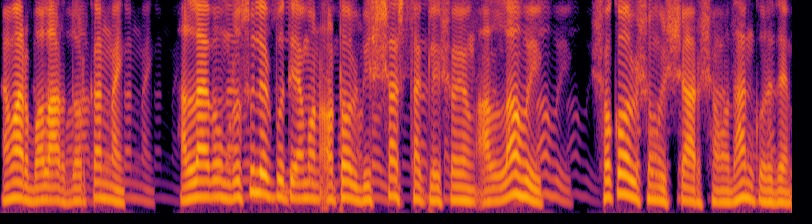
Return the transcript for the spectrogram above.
আমার বলার দরকার নাই। আল্লাহ এবং রসুলের প্রতি এমন অটল বিশ্বাস থাকলে স্বয়ং আল্লাহই সকল সমস্যার সমাধান করে দেন।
